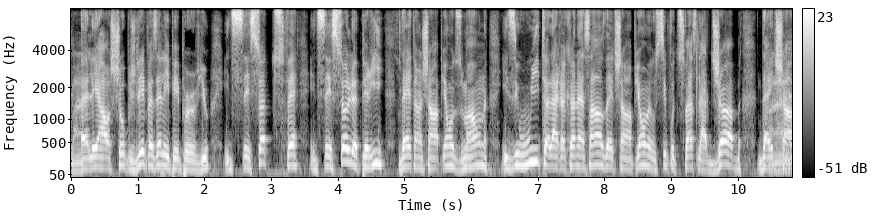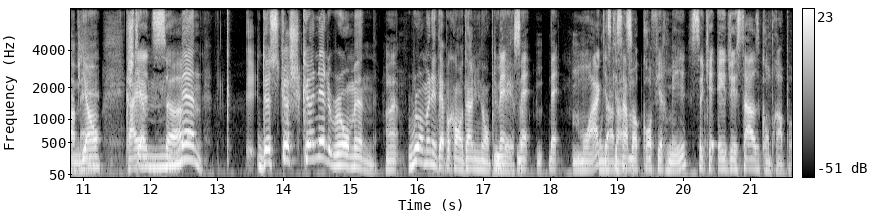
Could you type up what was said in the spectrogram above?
euh, les house shows, puis je les faisais les pay-per-view. Il dit, c'est ça que tu fais. Il dit, c'est ça le prix d'être un champion du monde. Il dit, oui, t'as la reconnaissance d'être champion, mais aussi, faut que tu fasses la job d'être Ouais, champion. quand a dit ça- Man, de ce que je connais de Roman, Ouais. Roman n'était pas content, lui non plus, Mais, mais, mais moi, qu'est-ce que ça m'a confirmé, c'est que AJ Styles comprend pas.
